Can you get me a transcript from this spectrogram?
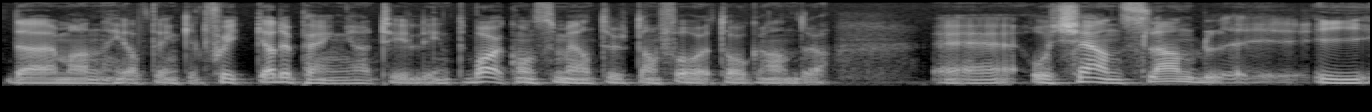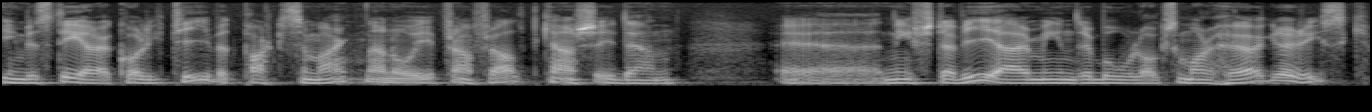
där man helt enkelt skickade pengar till inte bara konsumenter utan företag och andra. Eh, och känslan i investerarkollektivet på aktiemarknaden och i, framförallt kanske i den eh, nisch där vi är, mindre bolag som har högre risk,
